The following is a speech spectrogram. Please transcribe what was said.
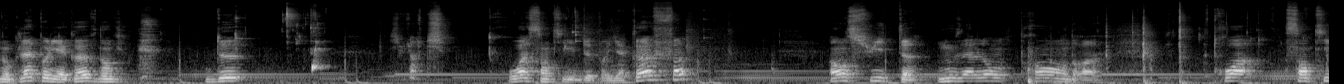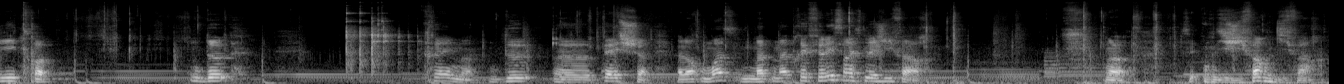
Donc la Polyakov, donc 2, Splurch. 3 centilitres de Polyakov. Ensuite, nous allons prendre 3 centilitres de crème de euh, pêche. Alors moi, ma, ma préférée, ça reste la Giffard. Voilà. On dit Giffard ou Giffard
